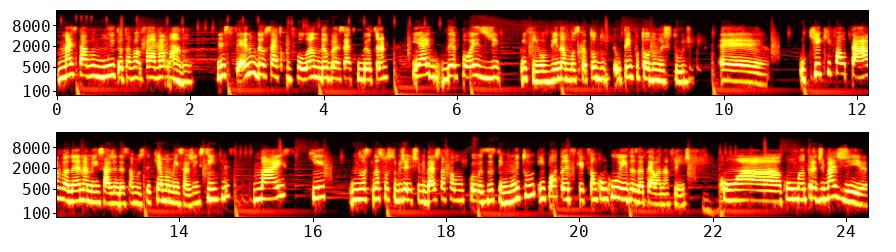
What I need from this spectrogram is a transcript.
mas estava muito, eu tava, falava, mano, aí não deu certo com fulano, não deu certo com Beltrano. E aí, depois de, enfim, ouvindo a música todo, o tempo todo no estúdio, é, o que que faltava, né, na mensagem dessa música, que é uma mensagem simples, mas que na sua subjetividade está falando coisas assim muito importantes que são concluídas até lá na frente uhum. com a com o mantra de magia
